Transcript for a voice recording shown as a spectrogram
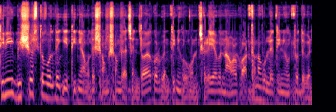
তিনি বিশ্বস্ত বলতে গিয়ে তিনি আমাদের সঙ্গে সঙ্গে আছেন। দয়া করবেন, তিনি কখনো ছেড়ে যাবেন না। আমরা প্রার্থনা করলে তিনি উত্তর দেবেন।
